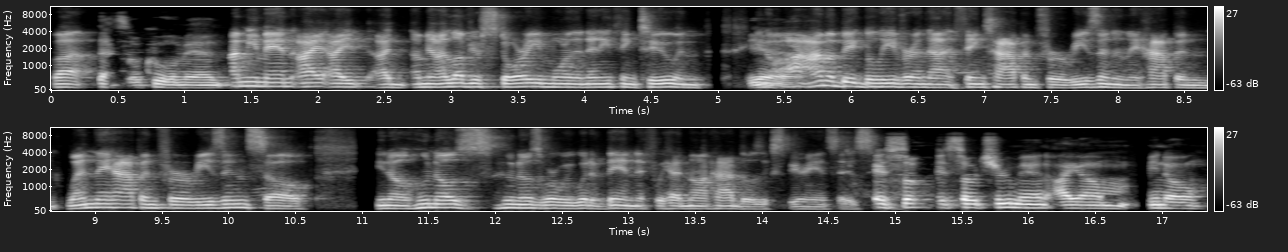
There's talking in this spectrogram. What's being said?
But that's so cool, man. I mean, man, I, I, I, I mean, I love your story more than anything too. And, you yeah. know, I, I'm a big believer in that things happen for a reason and they happen when they happen for a reason. So, you know, who knows, who knows where we would have been if we had not had those experiences. It's so, it's so true, man. I, um, you know,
